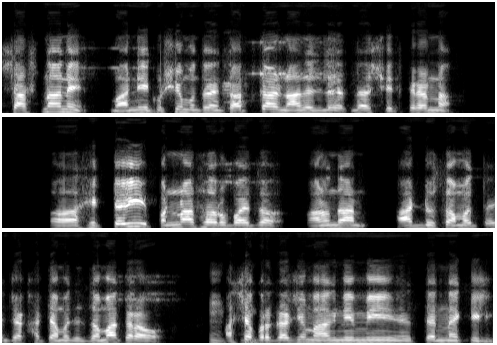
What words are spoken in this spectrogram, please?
शासनाने माननीय कृषी मंत्र्यांनी तात्काळ नांदेड जिल्ह्यातल्या शेतकऱ्यांना हेक्टरी पन्नास हजार रुपयाचं अनुदान आठ दिवसामध्ये त्यांच्या खात्यामध्ये जमा करावं अशा. प्रकारची मागणी मी त्यांना केली.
